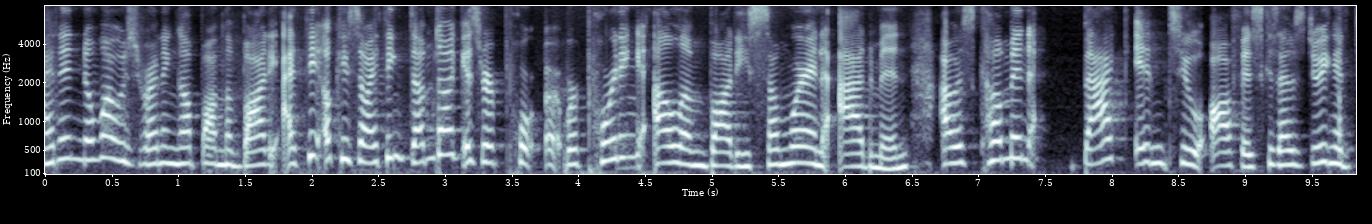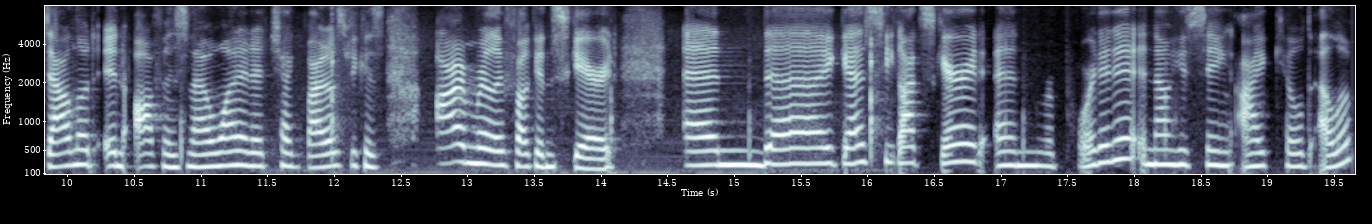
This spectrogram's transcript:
I didn't know I was running up on the body. I think okay, so I think Dumb Dog is report, uh, reporting Ellum body somewhere in admin. I was coming back into office because I was doing a download in office and I wanted to check vitals because I'm really fucking scared. And uh, I guess he got scared and reported it, and now he's saying I killed Ellum.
